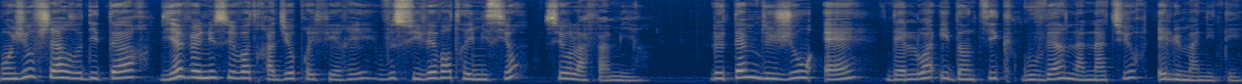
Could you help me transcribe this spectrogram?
Bonjour chers auditeurs, bienvenue sur votre radio préférée. Vous suivez votre émission sur la famille. Le thème du jour est Des lois identiques gouvernent la nature et l'humanité.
